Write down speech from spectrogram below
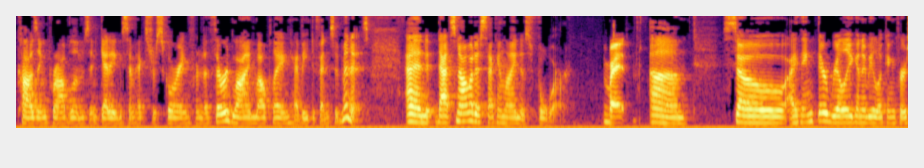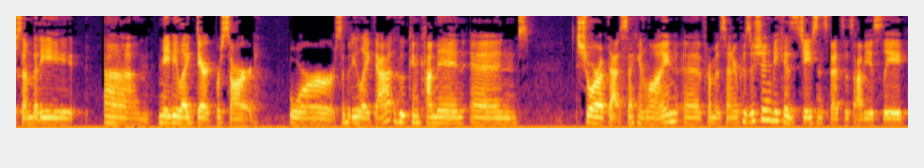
causing problems and getting some extra scoring from the third line while playing heavy defensive minutes. And that's not what a second line is for. Right. Um, so I think they're really going to be looking for somebody, um, maybe like Derek Brassard or somebody like that, who can come in and shore up that second line uh, from a center position because Jason Spezza is obviously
